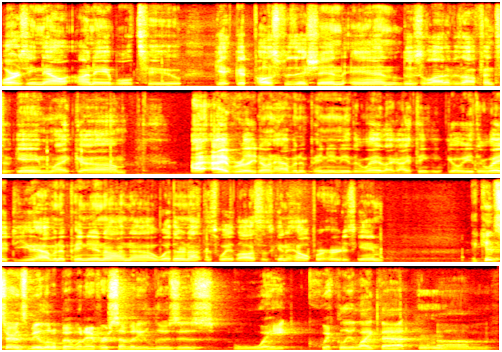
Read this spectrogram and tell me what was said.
or is he now unable to get good post position and lose a lot of his offensive game? Like, um, I, I, really don't have an opinion either way. Like, I think it could go either way. Do you have an opinion on uh, whether or not this weight loss is going to help or hurt his game? It concerns me a little bit whenever somebody loses weight quickly like that. Mm-hmm. Um,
